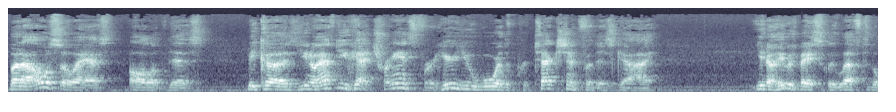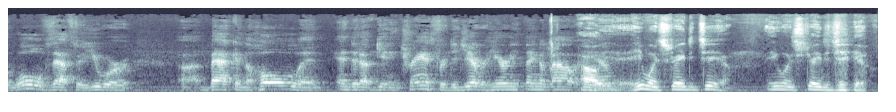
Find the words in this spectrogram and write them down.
But I also asked all of this because, you know, after you got transferred, here you wore the protection for this guy you know, he was basically left to the wolves after you were uh, back in the hole and ended up getting transferred. Did you ever hear anything about oh, him? yeah, he went straight to jail. He went straight to jail.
